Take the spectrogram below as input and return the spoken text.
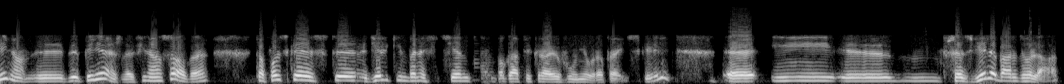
y, pieniężne, finansowe, to Polska jest y, wielkim beneficjentem bogatych krajów Unii Europejskiej e, i y, przez wiele bardzo lat,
